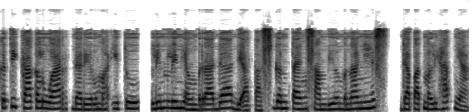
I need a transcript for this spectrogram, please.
ketika keluar dari rumah itu, Lin Lin yang berada di atas genteng sambil menangis, dapat melihatnya.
